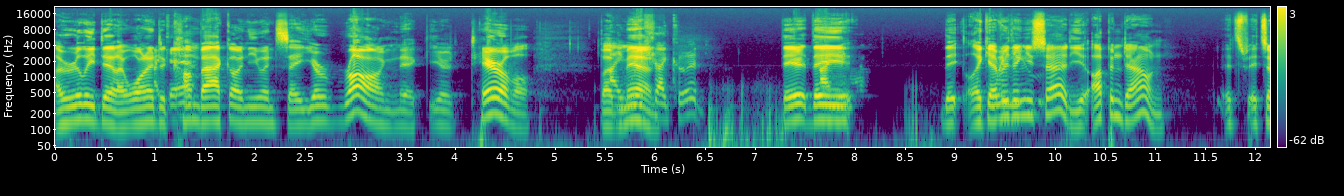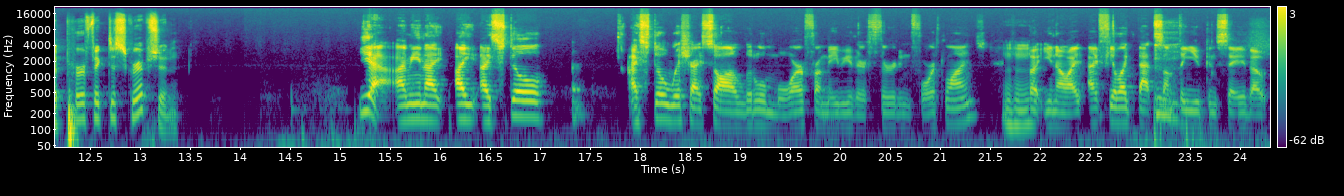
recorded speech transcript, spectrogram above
I really did. I wanted I to can't. come back on you and say you're wrong, Nick. You're terrible. But I man, I wish I could. they they I mean, they like everything you, you- said. You up and down. It's it's a perfect description. yeah, I mean, I, I, I still, I still wish I saw a little more from maybe their third and fourth lines. Mhm. But you know, I, I feel like that's something you can say about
